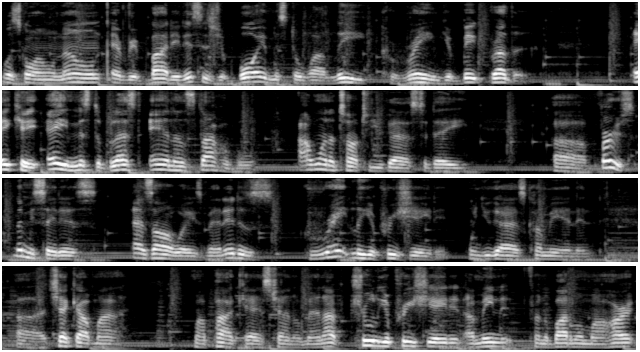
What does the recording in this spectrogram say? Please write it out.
What's going on, everybody? This is your boy, Mr. Waleed Kareem, your big brother, aka Mr. Blessed and Unstoppable. I want to talk to you guys today. Uh, first, let me say this. As always, man, it is greatly appreciated when you guys come in and uh, check out my my podcast channel, man. I truly appreciate it. I mean it from the bottom of my heart.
